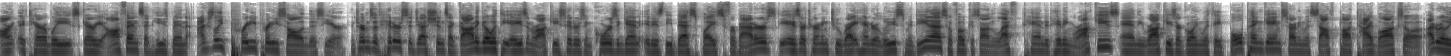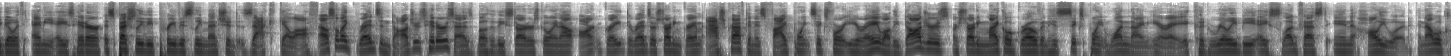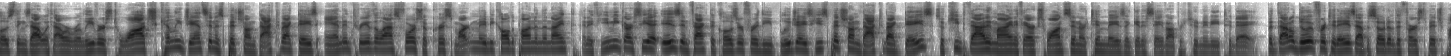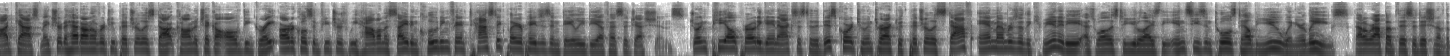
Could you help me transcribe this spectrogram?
aren't a terribly scary offense, and he's been actually pretty, pretty solid this year. In terms of hitter suggestions, I got to go with the A's and Rockies hitters in Coors again. It is the best place for batters. The A's are turning to right hander Luis Medina, so focus on left hand handed hitting Rockies, and the Rockies are going with a bullpen game starting with Southpaw Ty Blach. So I'd really go with any ace hitter, especially the previously mentioned Zach Gelof. I also like Reds and Dodgers hitters, as both of these starters going out aren't great. The Reds are starting Graham Ashcraft in his 5.64 ERA, while the Dodgers are starting Michael Grove in his 6.19 ERA. It could really be a slugfest in Hollywood. And now we'll close things out with our relievers to watch. Kenley Jansen has pitched on back to back days and in three of the last four, so Chris Martin may be called upon in the ninth. And if Yimi Garcia is in fact the closer for the Blue Jays, he's pitched on back to back days. So keep that in mind if Eric Swanson or Tim Mayza get a save opportunity today. But that'll do it for today's episode of the First Pitch Podcast. Make sure to head on over to pitcherlist.com to check out all of the great articles and features we have on the site, including fantastic player pages and daily DFS suggestions. Join PL Pro to gain access to the Discord to interact with Pitcherlist staff and members of the community, as well as to utilize the in season tools to help you win your leagues. That'll wrap up this edition of the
